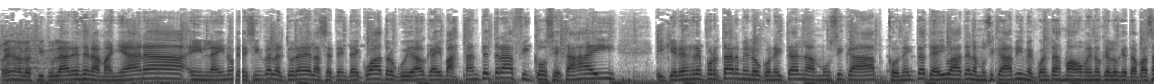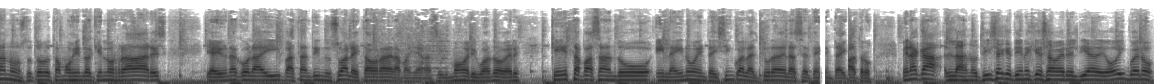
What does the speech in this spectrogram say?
Bueno, los titulares de la mañana en la I-95 a la altura de la 74. Cuidado que hay bastante tráfico. Si estás ahí y quieres reportármelo, conecta en la música app. Conéctate ahí, bájate la música app y me cuentas más o menos qué es lo que está pasando. Nosotros lo estamos viendo aquí en los radares y hay una cola ahí bastante inusual a esta hora de la mañana. Seguimos averiguando a ver qué está pasando en la I-95 a la altura de la 74. Ven acá, las noticias que tienes que saber el día de hoy. Bueno,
